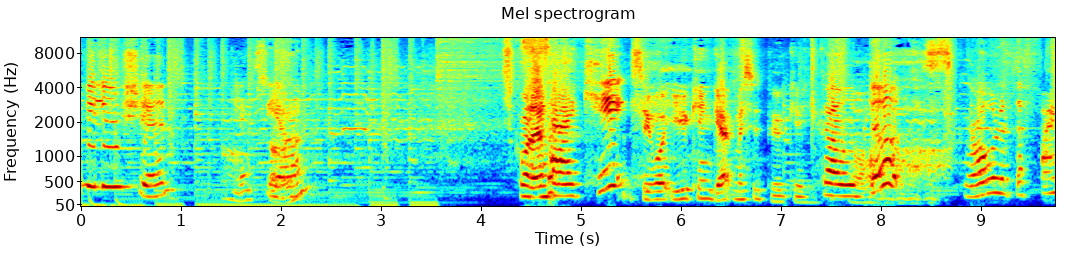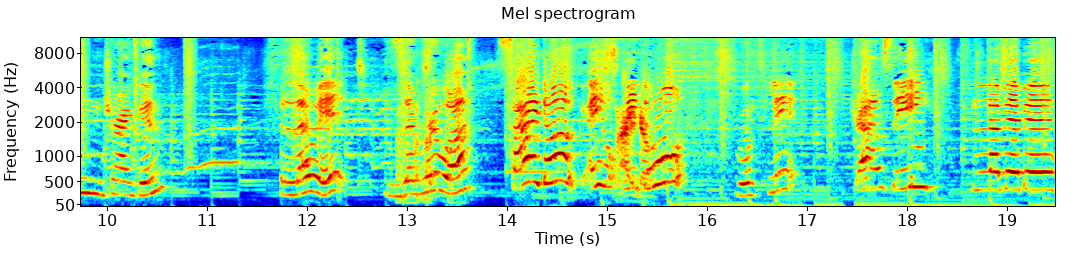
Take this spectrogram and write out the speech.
evolution. Oh, Let's see on. Come on then. Psychic, See what you can get, Mrs. Pookie. Gold Oh. Duck, Scroll of the Fang Dragon, Floette, oh. Zarua, Psyduck, Aeopnidor, Rufflet, Drowzee, Flabebe,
